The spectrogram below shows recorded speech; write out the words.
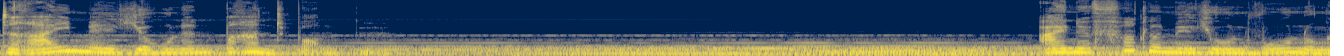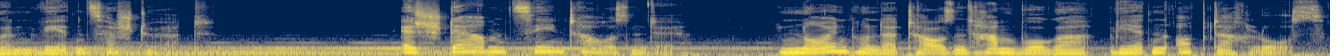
drei Millionen Brandbomben. Eine Viertelmillion Wohnungen werden zerstört. Es sterben Zehntausende. 900.000 Hamburger werden obdachlos.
